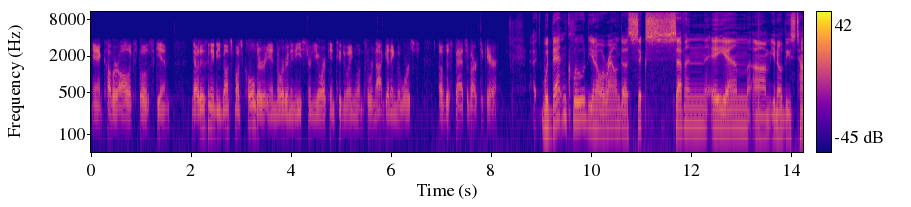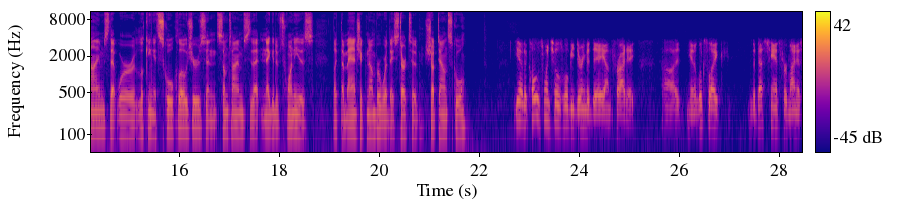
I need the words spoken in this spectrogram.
and cover all exposed skin. Now, it is going to be much, much colder in northern and eastern New York into New England, so we're not getting the worst of this batch of Arctic air. Uh, would that include, you know, around uh, 6, 7 a.m., um, you know, these times that we're looking at school closures and sometimes that negative 20 is like the magic number where they start to shut down school? Yeah, the coldest wind chills will be during the day on Friday. Uh, and it looks like the best chance for minus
